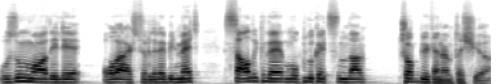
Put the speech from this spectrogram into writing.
uzun vadeli olarak sürdürebilmek sağlık ve mutluluk açısından çok büyük önem taşıyor.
